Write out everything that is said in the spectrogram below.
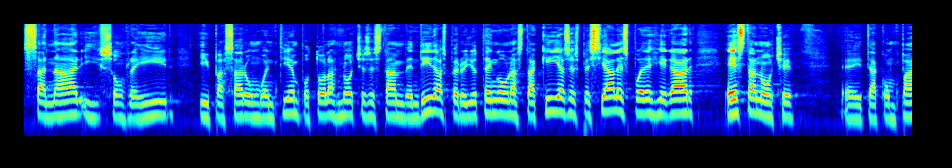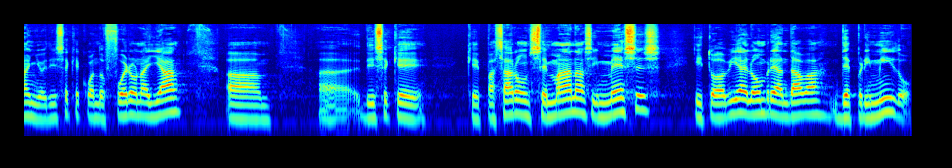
sanar y sonreír y pasar un buen tiempo. Todas las noches están vendidas, pero yo tengo unas taquillas especiales. Puedes llegar esta noche eh, y te acompaño. Dice que cuando fueron allá, ah, ah, dice que, que pasaron semanas y meses y todavía el hombre andaba deprimido.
